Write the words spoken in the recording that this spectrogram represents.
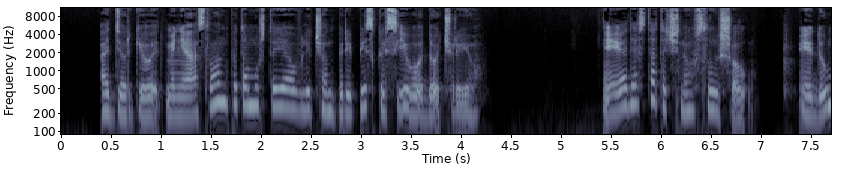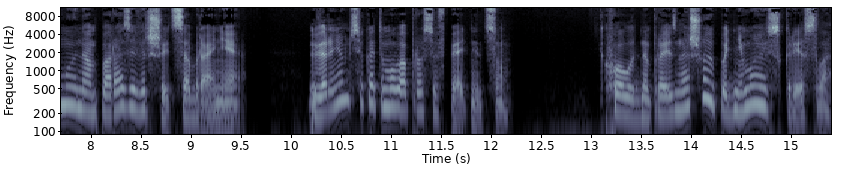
— одергивает меня Аслан, потому что я увлечен перепиской с его дочерью. я достаточно услышал, и думаю, нам пора завершить собрание. Вернемся к этому вопросу в пятницу. Холодно произношу и поднимаюсь с кресла.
